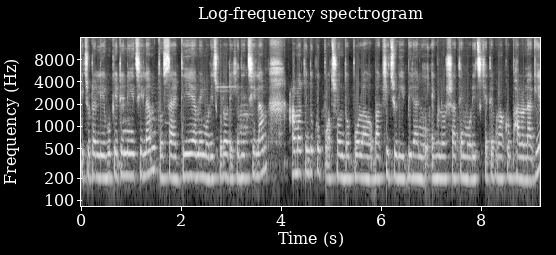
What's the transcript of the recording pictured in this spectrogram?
কিছুটা লেবু কেটে নিয়েছিলাম, তো সাইড দিয়ে আমি মরিচগুলো রেখে দিচ্ছিলাম। আমার কিন্তু খুব পছন্দ পোলাও বা খিচুড়ি, বিরিয়ানি, এগুলোর সাথে মরিচ খেতে আমার খুব ভালো লাগে।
